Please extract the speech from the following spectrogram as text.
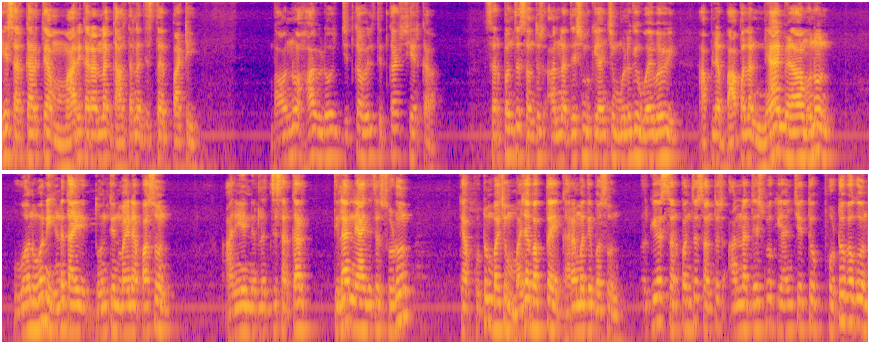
हे सरकार त्या मारेकऱ्यांना घालताना दिसतंय पाठी भावांनो हा व्हिडिओ जितका होईल तितका शेअर करा. सरपंच संतोष अण्णा देशमुख यांची मुलगी वैभवी आपल्या बापाला न्याय मिळावा म्हणून वन वन हिंडत आहे दोन तीन महिन्यापासून. आणि हे निर्लज्ज सरकार तिला न्याय द्यायचं सोडून त्या कुटुंबाची मजा बघताय घरामध्ये बसून. स्वर्गीय सरपंच संतोष अण्णा देशमुख यांचे तो फोटो बघून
